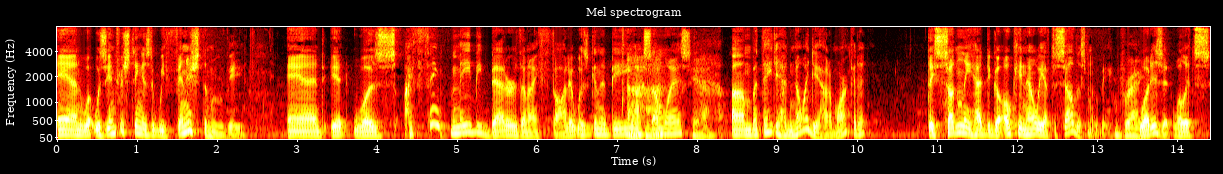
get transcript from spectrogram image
And what was interesting is that we finished the movie, and it was I think maybe better than I thought it was going to be in some ways. Uh-huh. Yeah. Um, but they had no idea how to market it. They suddenly had to go. Okay, now we have to sell this movie. Right. What is it? Well, it's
